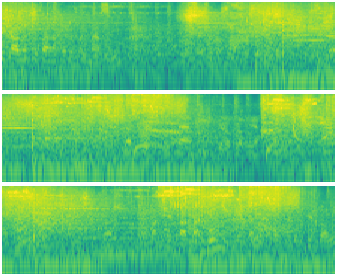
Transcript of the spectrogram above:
Nietykalność totalna podczas animacji. Ja to też wspomniałem wielokrotnie. Właśnie, chyba nie jest ataku, dostali tego pierdolu.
